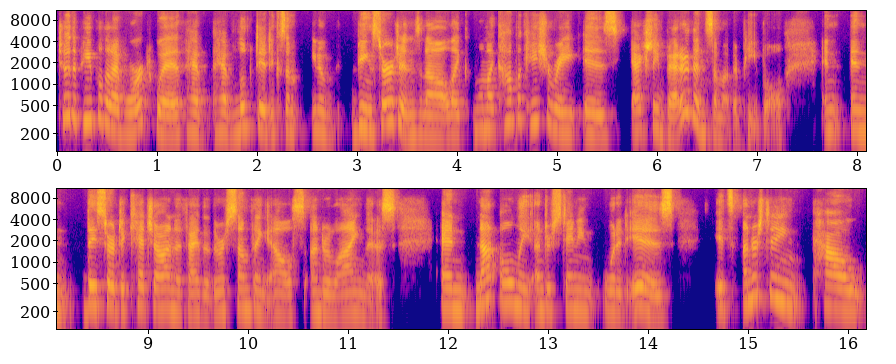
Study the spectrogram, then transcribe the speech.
two of the people that I've worked with have have looked at because I'm you know being surgeons and all like, well, my complication rate is actually better than some other people, and and they start to catch on to the fact that there's something else underlying this, and not only understanding what it is, it's understanding how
